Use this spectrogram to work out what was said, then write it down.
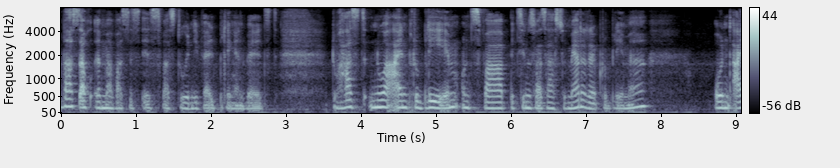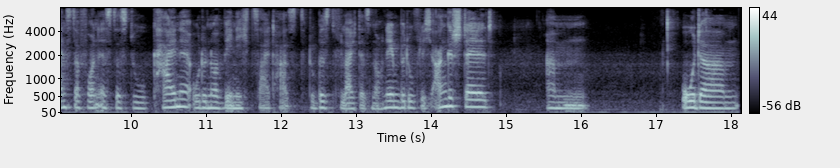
was auch immer, was es ist, was du in die Welt bringen willst. Du hast nur ein Problem und zwar, beziehungsweise hast du mehrere Probleme. Und eins davon ist, dass du keine oder nur wenig Zeit hast. Du bist vielleicht jetzt noch nebenberuflich angestellt ähm, oder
